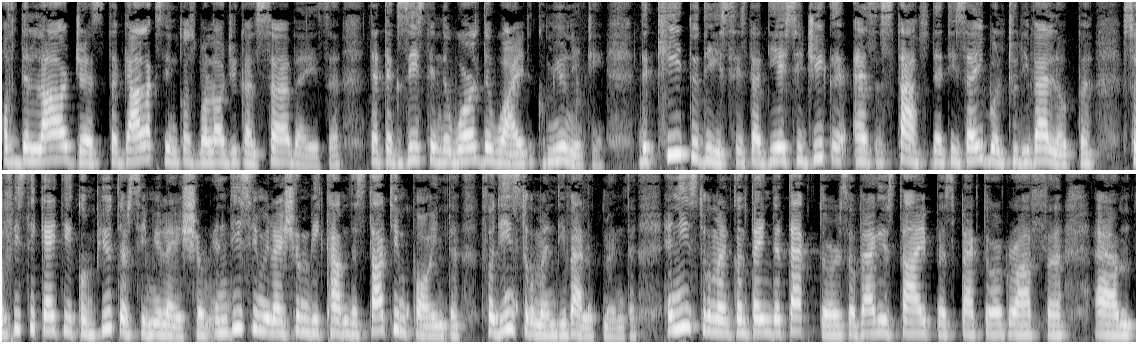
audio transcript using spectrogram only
of the largest galaxy and cosmological surveys that exist in the worldwide community. The key to this is that the ICG has staff that is able to develop sophisticated computer simulation, and this simulation become the starting point for the instrument development. An instrument contains detectors of various types, spectrograph, um,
